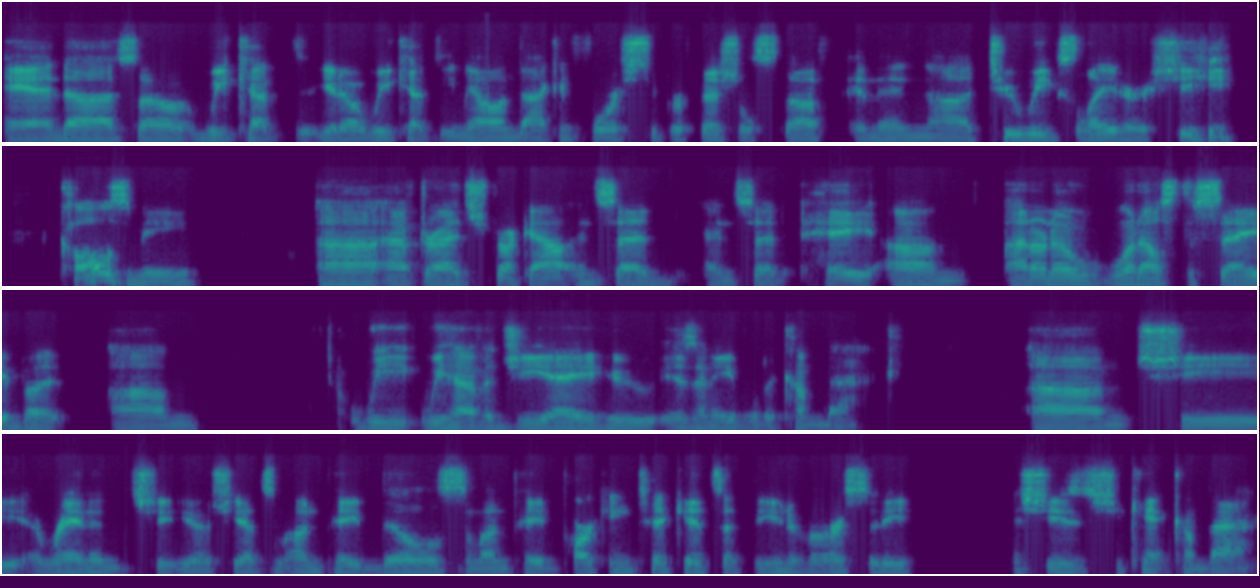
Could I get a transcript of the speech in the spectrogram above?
And uh, so we kept, you know, we kept emailing back and forth superficial stuff. And then uh, two weeks later, she calls me uh, after I'd struck out and said and said, "Hey, um, I don't know what else to say, but um, we we have a GA who isn't able to come back. Um, she ran and she you know she had some unpaid bills, some unpaid parking tickets at the university, and she's she can't come back.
